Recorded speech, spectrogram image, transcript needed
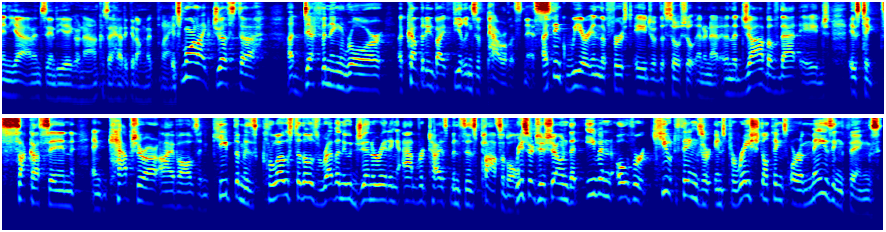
and yeah, I'm in San Diego now because I had to get on my plane. It's more like just a, a deafening roar accompanied by feelings of powerlessness. I think we are in the first age of the social internet, and the job of that age is to suck us in and capture our eyeballs and keep them as close to those revenue generating advertisements as possible. Research has shown that even over cute things or inspirational things or amazing things,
